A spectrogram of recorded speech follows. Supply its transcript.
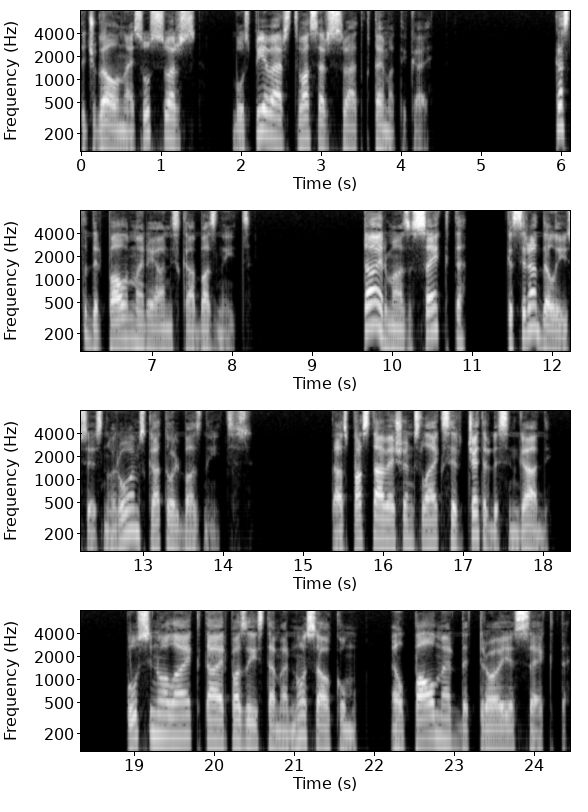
taču galvenais uzsvars būs pievērsts vasaras svētku tematikai. Kas tad ir Palmeriāniskā baznīca? Tā ir maza sekta, kas ir atdalījusies no Romas katoļu baznīcas. Tās pastāvēšanas laiks ir 40 gadi, Pusi no laika tā ir pazīstama ar nosaukumu El Palmer de Trojas sekte.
